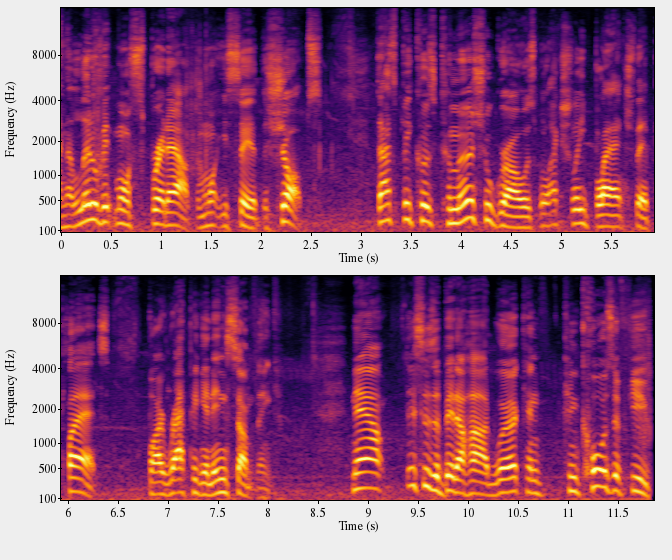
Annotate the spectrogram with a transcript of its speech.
and a little bit more spread out than what you see at the shops. That's because commercial growers will actually blanch their plants by wrapping it in something. Now, this is a bit of hard work and can cause a few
